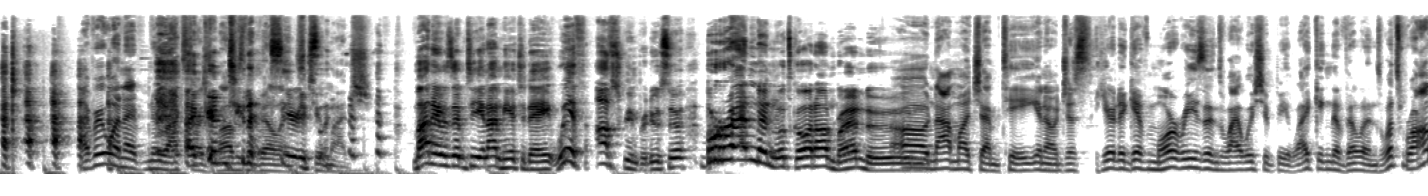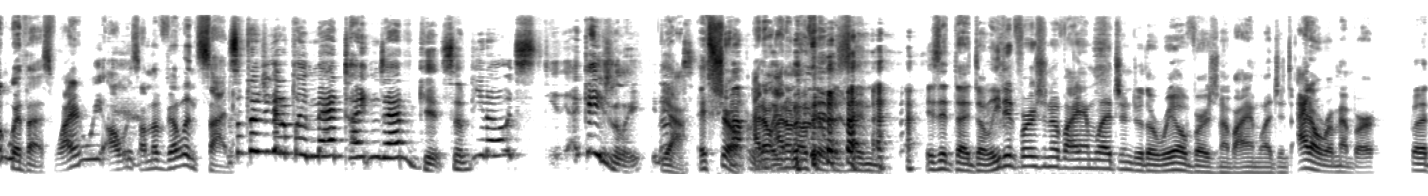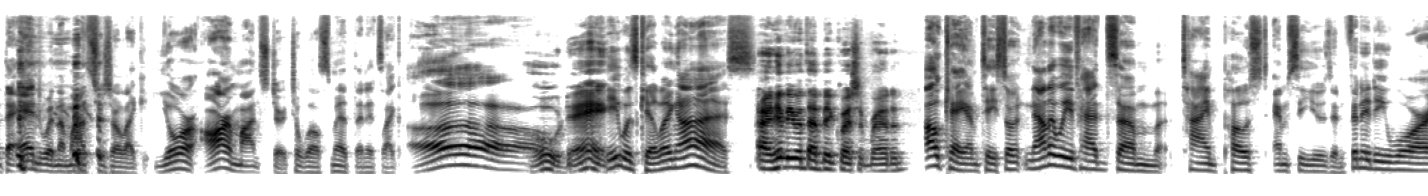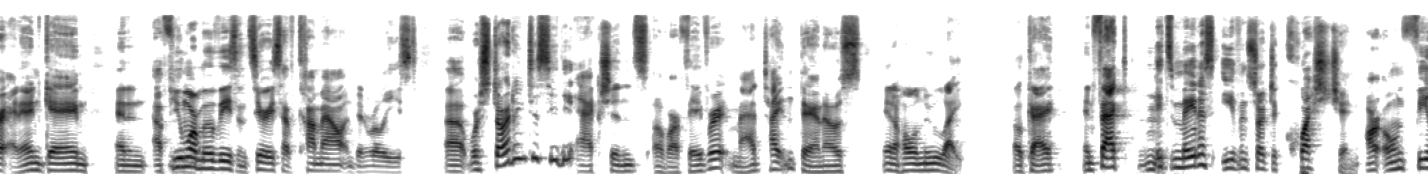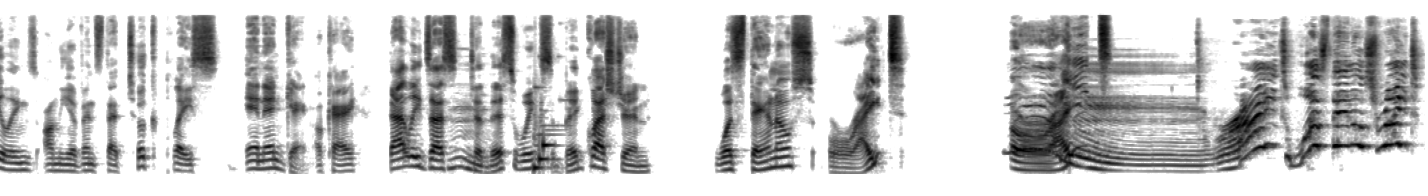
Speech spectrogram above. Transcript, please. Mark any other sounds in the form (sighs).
Everyone at New Rockstars loves the villains seriously. too much. My name is MT, and I'm here today with off-screen producer Brandon. What's going on, Brandon? Oh, not much, MT. You know, just here to give more reasons why we should be liking the villains. What's wrong with us? Why are we always on the villain side? Sometimes you gotta play Mad Titans advocate, so you know it's occasionally. You know, Yeah, it's true. not I don't. I don't know if it was in. (laughs) Is it the deleted version of I Am Legend or the real version of I Am Legend? I don't remember. But at the end, when the (laughs) monsters are like, "You're our monster" to Will Smith, and it's like, "Oh, Oh dang! he was killing us." All right, hit me with that big question, Brandon. Okay, MT. So now that we've had some time post MCU's Infinity War and Endgame, and a few more movies and series have come out and been released, uh, we're starting to see the actions of our favorite Mad Titan Thanos in a whole new light. Okay. In fact, Mhm. it's made us even start to question our own feelings on the events that took place in Endgame. Okay. That leads us to Hmm. this week's big question Was Thanos right? Right? Hmm, right? Was right?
